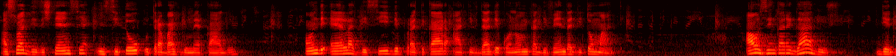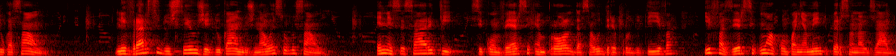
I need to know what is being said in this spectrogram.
A sua desistência incitou o trabalho do mercado, onde ela decide praticar a atividade econômica de venda de tomate. Aos encarregados de educação, livrar-se dos seus educandos não é solução. É necessário que se converse em prol da saúde reprodutiva e fazer-se um acompanhamento personalizado,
